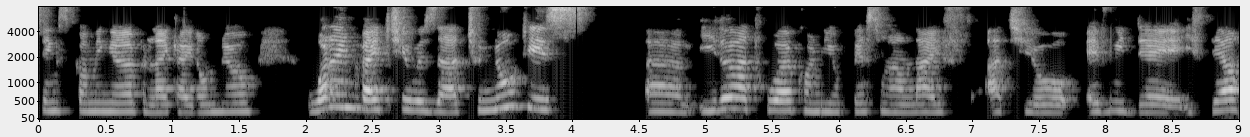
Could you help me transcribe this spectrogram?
things coming up, and like I don't know. What I invite you is that to notice um, either at work on your personal life, at your everyday, if there are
